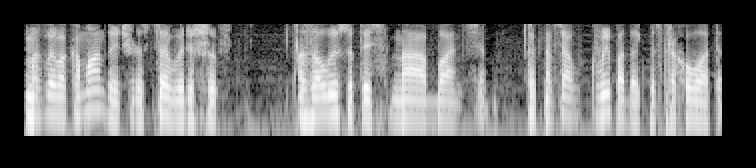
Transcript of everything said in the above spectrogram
можливо, командою, через це вирішив залишитись на банці. Так, на всяк випадок підстрахувати.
